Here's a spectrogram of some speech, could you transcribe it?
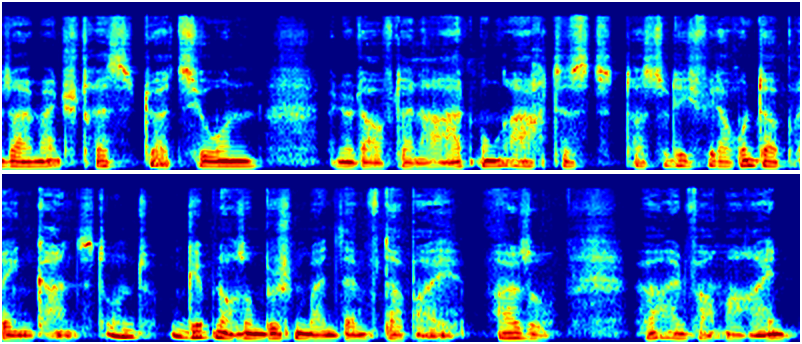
sei mal in Stresssituationen, wenn du da auf deine Atmung achtest, dass du dich wieder runterbringen kannst und gib noch so ein bisschen mein Senf dabei. Also, hör einfach mal rein.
